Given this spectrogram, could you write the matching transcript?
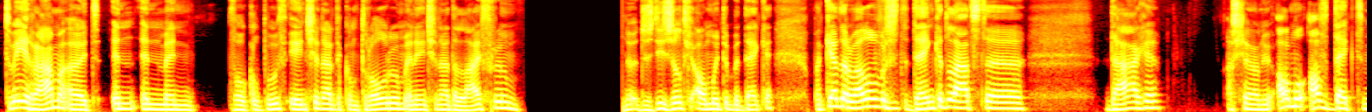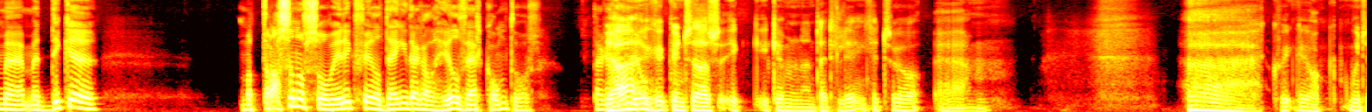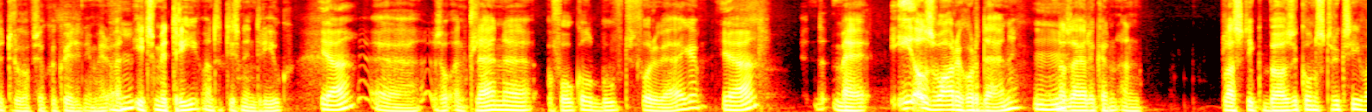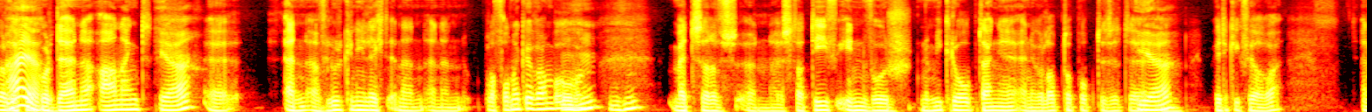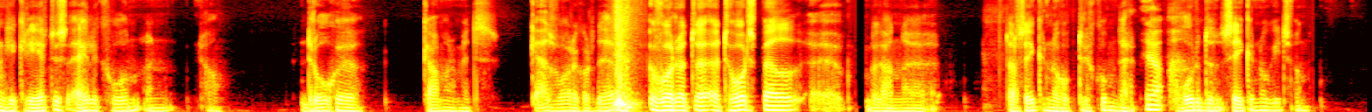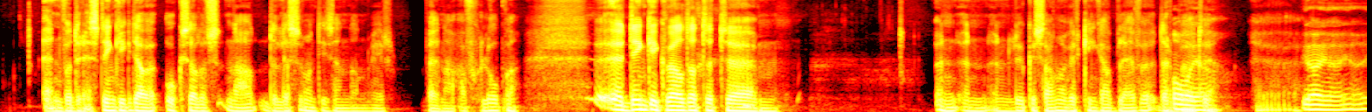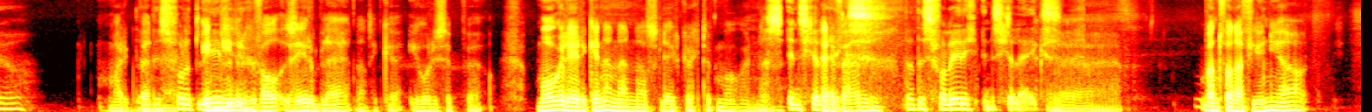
twee ramen uit in, in mijn vocal booth. Eentje naar de control room en eentje naar de live room. Nou, Dus die zult je al moeten bedekken. Maar ik heb daar wel over zitten denken de laatste dagen. Als je dat nu allemaal afdekt met, met dikke matrassen of zo, weet ik veel, denk ik dat je al heel ver komt hoor. Dat je Ja, heel... je kunt zelfs... Ik, ik heb een tijd geleden... Je hebt zo... ehm, ah, ik, weet, ja, ik moet het terug opzoeken, ik weet het niet meer. Mhm. Iets met drie, want het is een driehoek. Ja, Eh, zo een kleine vocal booth voor je eigen. ja. Met heel zware gordijnen. mhm, Dat is eigenlijk een, een plastic buizenconstructie waar Ah, je ja. gordijnen aanhangt Ja. eh, en een vloerken inlegt en een, en een plafonnetje van boven. mhm. Met zelfs een eh, statief in voor een micro op te hangen en je laptop op te zetten. Ja. En weet ik veel wat. En je creëert dus eigenlijk gewoon een ja, droge kamer met keizware gordijnen. Voor het, eh, het hoorspel, eh, we gaan daar zeker nog op terugkomen. Daar Ja. hoorde zeker nog iets van. En voor de rest denk ik dat we ook zelfs na de lessen, want die zijn dan weer bijna afgelopen, eh, denk ik wel dat het ehm, een, een, een leuke samenwerking gaat blijven daarbuiten. Oh ja. Ja, ja, ja, ja. Maar ik ben eh, in ieder geval zeer blij dat ik eh, Joris heb eh, mogen leren kennen en als leerkracht heb mogen. eh, Dat is insgelijks. Ervaring. Dat is volledig insgelijks. eh, want vanaf juni ja,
